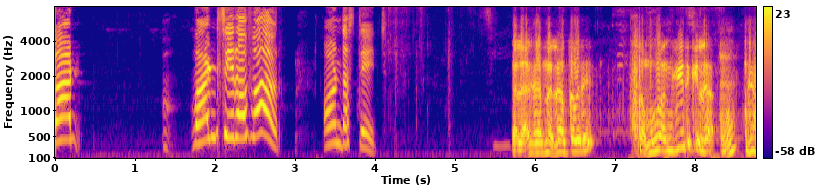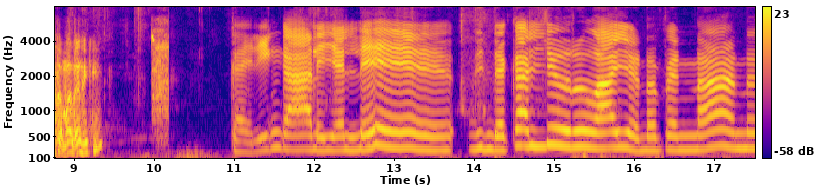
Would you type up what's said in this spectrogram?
one one zero four on the stage. കലാകാരനല്ലാത്തവരെ സമൂഹം അംഗീകരിക്കില്ല. സമാധാനിക്ക്. കരിങ്കാളിയല്ലേ? നിന്റെ കല്ലുറുവായണ പെണ്ണാണ്.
